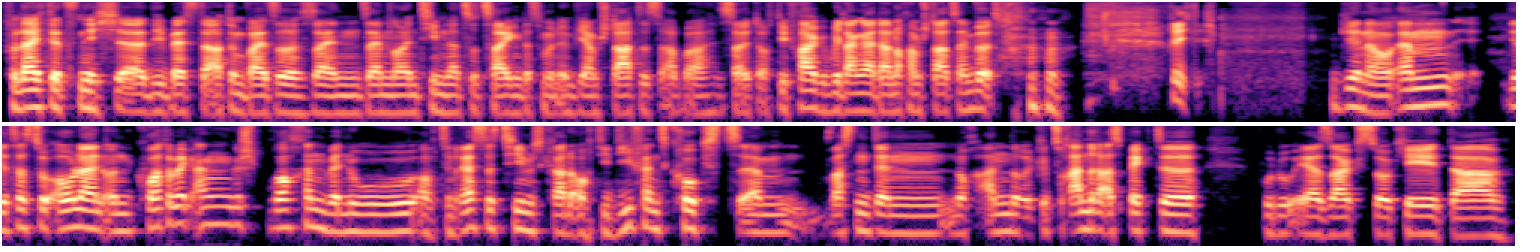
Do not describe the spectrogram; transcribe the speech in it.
vielleicht jetzt nicht äh, die beste Art und Weise, sein, seinem neuen Team da zu zeigen, dass man irgendwie am Start ist, aber es ist halt auch die Frage, wie lange er da noch am Start sein wird. Richtig. Genau. Ähm, jetzt hast du O-Line und Quarterback angesprochen. Wenn du auf den Rest des Teams, gerade auch die Defense guckst, ähm, was sind denn noch andere, gibt es auch andere Aspekte, wo du eher sagst, okay, da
